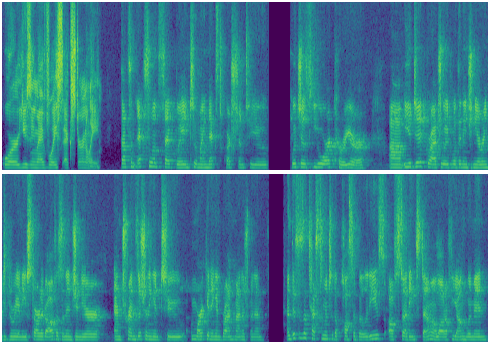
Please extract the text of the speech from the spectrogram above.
or using my voice externally. That's an excellent segue into my next question to you which is your career. Um, you did graduate with an engineering degree and you started off as an engineer and transitioning into marketing and brand management. And, and this is a testament to the possibilities of studying STEM. A lot of young women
